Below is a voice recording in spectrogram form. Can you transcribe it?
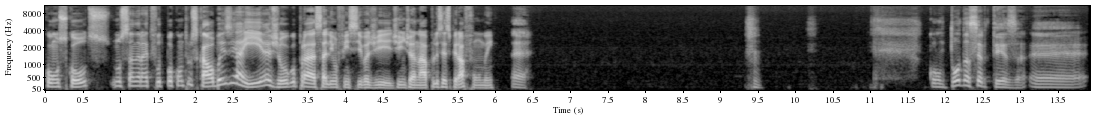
com os Colts no Sunday Night Football contra os Cowboys, e aí é jogo para essa linha ofensiva de, de Indianápolis respirar fundo, hein? É. com toda certeza. É...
